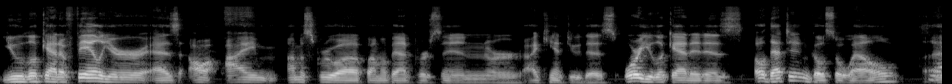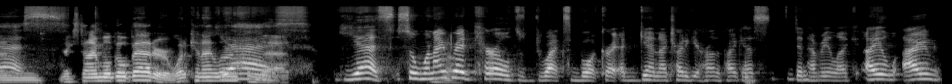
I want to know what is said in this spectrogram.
you look at a failure as oh, I'm I'm a screw up, I'm a bad person, or I can't do this, or you look at it as oh that didn't go so well. Yes. Um, next time we'll go better. What can I learn yes. from that? Yes. So when yeah. I read Carol Dweck's book, right again, I tried to get her on the podcast, didn't have any luck. I I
